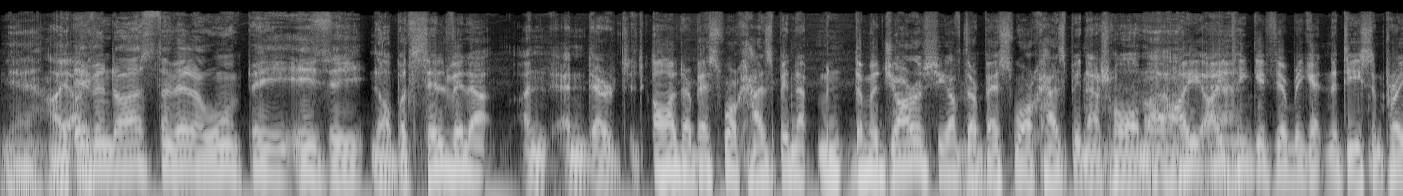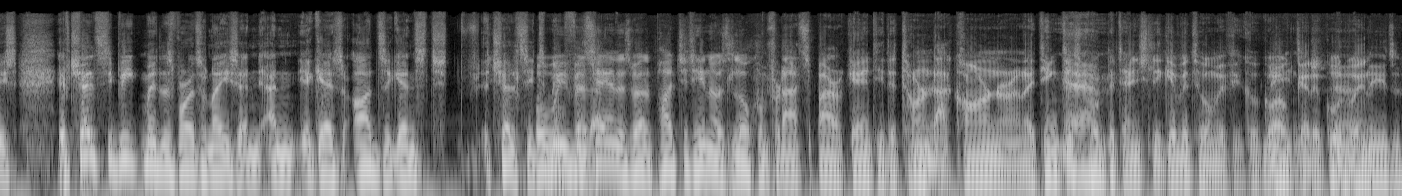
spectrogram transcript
Yeah, I, I Even though Aston Villa won't be easy. No, but still Villa and and their all their best work has been at, the majority of their best work has been at home. I, I yeah. think if they'll be getting a decent price, if Chelsea beat Middlesbrough tonight and, and you get odds against Chelsea to But beat we've been Villa, saying as well, Pochettino's looking for that spark, ain't he, to turn that corner, and I think this Yeah. could potentially give it to him if he could go out and get a good Yeah, win.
